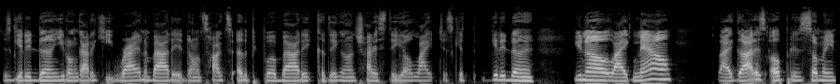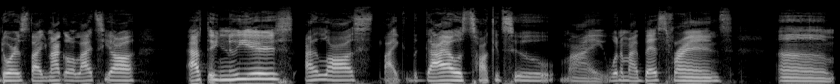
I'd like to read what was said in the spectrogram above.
Just get it done. You don't got to keep writing about it. Don't talk to other people about it because they're gonna try to steal your light. Just get get it done. You know, like now, like God is opening so many doors. Like not gonna lie to y'all. After New Year's, I lost like the guy I was talking to, my one of my best friends, um,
